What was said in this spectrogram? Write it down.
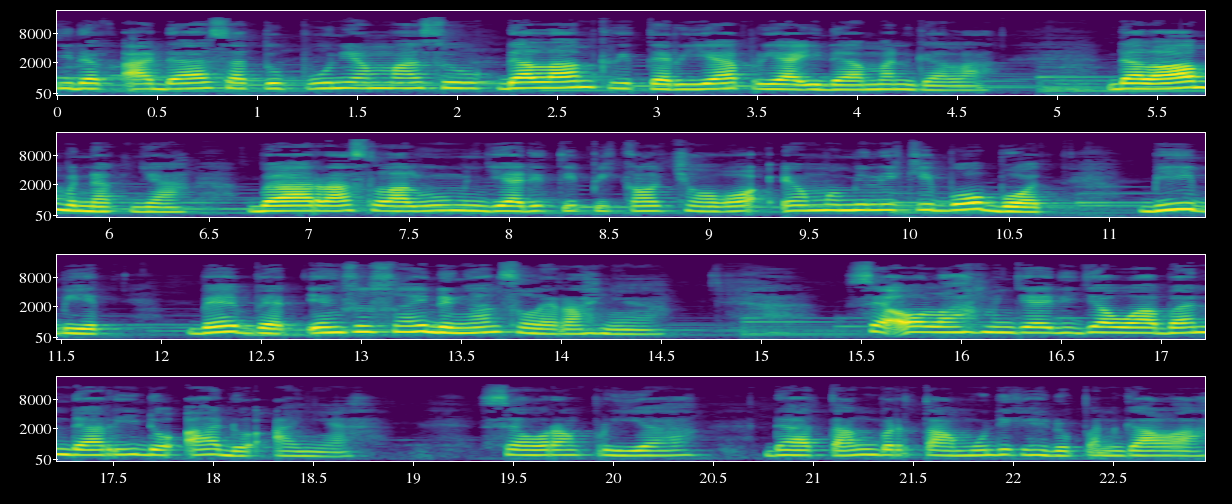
tidak ada satupun yang masuk dalam kriteria pria idaman Gala. Dalam benaknya, Bara selalu menjadi tipikal cowok yang memiliki bobot, bibit, bebet yang sesuai dengan seleranya. Seolah menjadi jawaban dari doa-doanya. Seorang pria datang bertamu di kehidupan Galah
